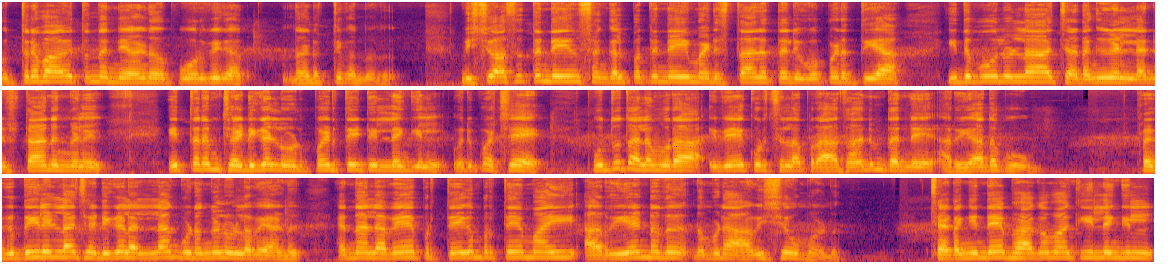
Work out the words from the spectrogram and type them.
ഉത്തരവാദിത്വം തന്നെയാണ് പൂർവികർ നടത്തി വന്നത്. വിശ്വാസത്തിന്റെയും സങ്കല്പത്തിന്റെയും അടിസ്ഥാനത്തിൽ രൂപപ്പെടുത്തിയ ഇതുപോലുള്ള ചടങ്ങുകളിൽ അനുഷ്ഠാനങ്ങളിൽ ഇത്തരം ചെടികൾ ഉൾപ്പെടുത്തിയിട്ടില്ലെങ്കിൽ ഒരു പക്ഷേ പുതുതലമുറ ഇവയെക്കുറിച്ചുള്ള പ്രാധാന്യം തന്നെ അറിയാതെ പോവും. പ്രകൃതിയിലുള്ള ചെടികളെല്ലാം ഗുണങ്ങളുള്ളവയാണ്. എന്നാൽ അവയെ പ്രത്യേകം പ്രത്യേകമായി അറിയേണ്ടത് നമ്മുടെ ആവശ്യവുമാണ്. ചടങ്ങിന്റെ ഭാഗമാക്കിയില്ലെങ്കിൽ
